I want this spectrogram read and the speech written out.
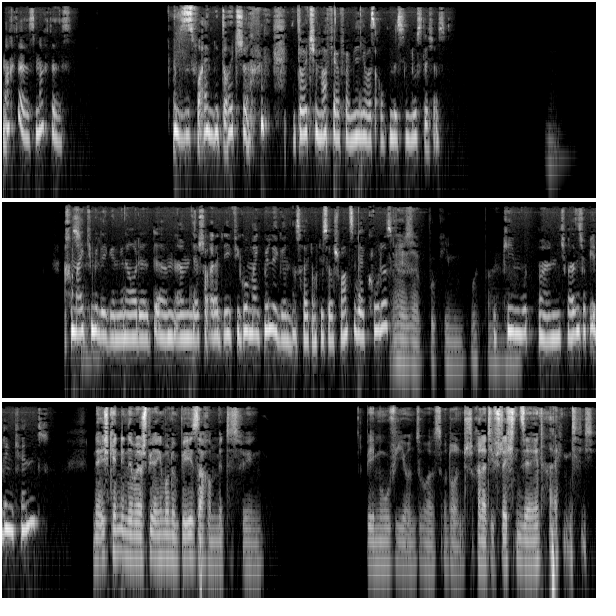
Macht es, macht es. Und es ist vor allem eine deutsche, eine deutsche Mafia-Familie, was auch ein bisschen lustig ist. Hm. Ach, Mike Milligan, genau, der, der, ähm, der, äh, die Figur Mike Milligan ist halt noch dieser Schwarze, der cool ist. Ja, dieser Bookie Woodbine. Kim Woodman. Ich weiß nicht, ob ihr den kennt. Ne, ich kenne den, aber der spielt eigentlich immer nur B-Sachen mit, deswegen. B-Movie und sowas. Oder in relativ schlechten Serien eigentlich.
